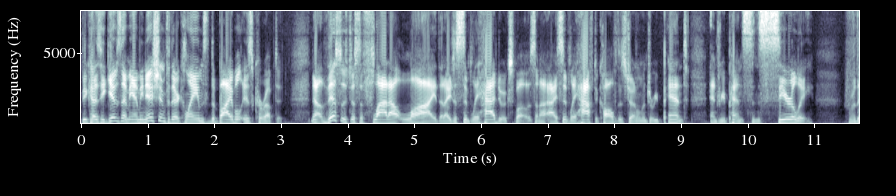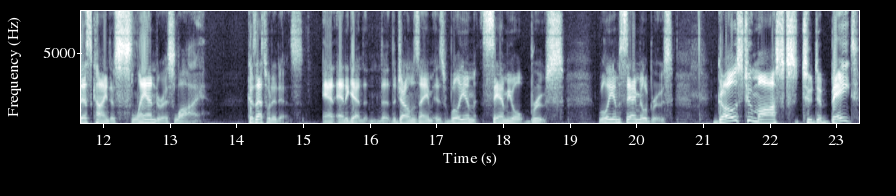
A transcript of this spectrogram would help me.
because he gives them ammunition for their claims the Bible is corrupted. Now, this was just a flat out lie that I just simply had to expose. And I, I simply have to call for this gentleman to repent and repent sincerely for this kind of slanderous lie, because that's what it is. And, and again, the, the gentleman's name is William Samuel Bruce. William Samuel Bruce goes to mosques to debate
